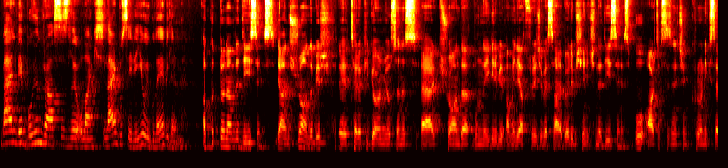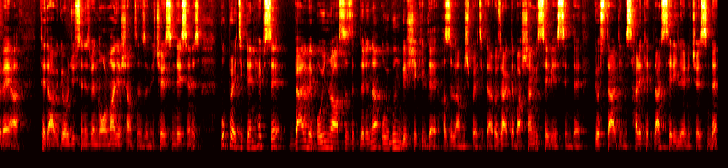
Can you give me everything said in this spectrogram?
Bel ve boyun rahatsızlığı olan kişiler bu seriyi uygulayabilir mi? Akut dönemde değilseniz yani şu anda bir e, terapi görmüyorsanız eğer şu anda bununla ilgili bir ameliyat süreci vesaire böyle bir şeyin içinde değilseniz bu artık sizin için kronikse veya tedavi gördüyseniz ve normal yaşantınızın içerisindeyseniz bu pratiklerin hepsi bel ve boyun rahatsızlıklarına uygun bir şekilde hazırlanmış pratikler. Özellikle başlangıç seviyesinde gösterdiğimiz hareketler serilerin içerisinde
